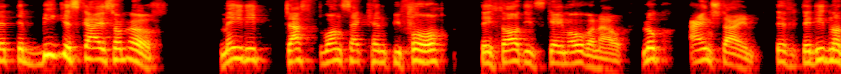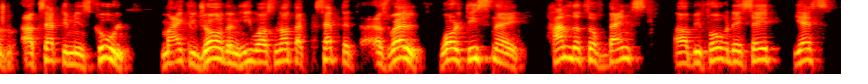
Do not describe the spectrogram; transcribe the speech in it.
that the biggest guys on earth made it just one second before they thought it's game over now. Look, Einstein, they, they did not accept him in school. Michael Jordan, he was not accepted as well. Walt Disney, hundreds of banks uh, before they said, yes,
